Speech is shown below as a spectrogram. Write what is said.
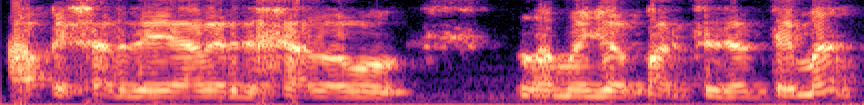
a pesar de haber dejado la mayor parte del tema.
